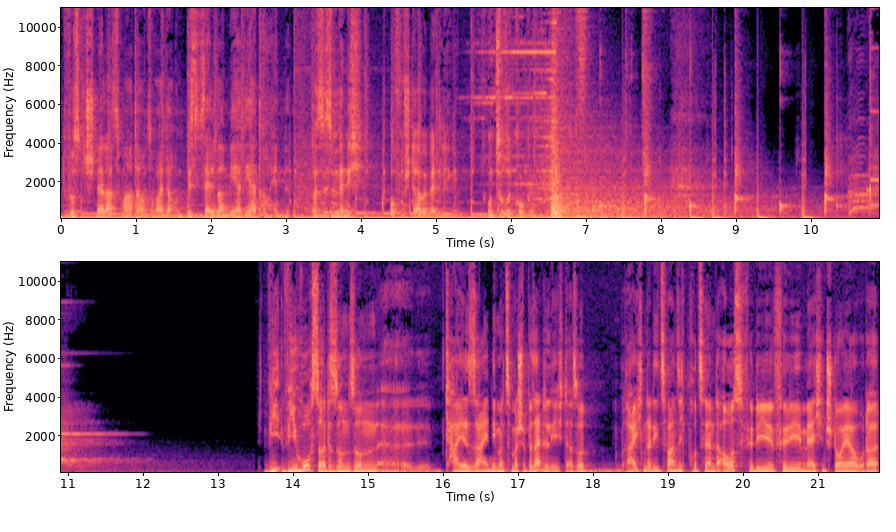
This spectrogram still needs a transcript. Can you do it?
Du wirst schneller, smarter und so weiter und bist selber mehr wert am Ende. Was ist denn, wenn ich auf dem Sterbebett liege und zurückgucke? Wie, wie hoch sollte so ein, so ein äh, Teil sein, den man zum Beispiel beiseite legt? Also reichen da die 20 Prozent aus für die, für die Märchensteuer oder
